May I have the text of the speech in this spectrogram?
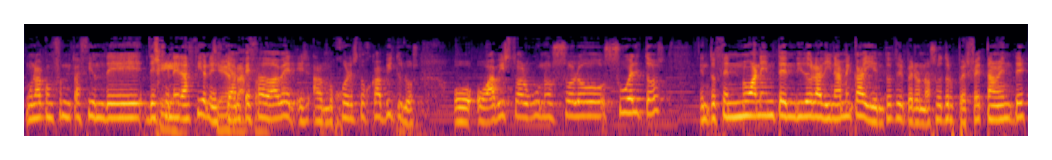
una confrontación de, de sí, generaciones que ha empezado a ver a lo mejor estos capítulos o, o, ha visto algunos solo sueltos, entonces no han entendido la dinámica y entonces, pero nosotros perfectamente,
